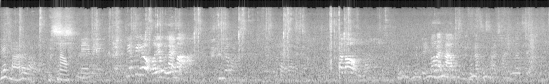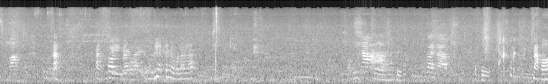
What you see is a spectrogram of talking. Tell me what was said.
เรียกมาเรียกหมาเลยว่ะเอาเรียกพี่บอกว่าเรียกเหมือนเรียกหมาถ่ายเปล่าต้องไหนครับนักศึกษาชั้นเลิกเสร็จมาอะอะก็เรียกตั้งแต่วันนั้นละขอบคุณค่ะเออน่าซื้อละได้ครับโอ้โหหนักเหรอ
